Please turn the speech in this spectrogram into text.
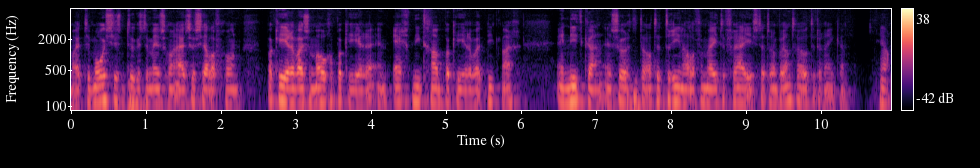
maar het mooiste is natuurlijk als de mensen gewoon uit zichzelf gewoon parkeren waar ze mogen parkeren. En echt niet gaan parkeren waar het niet mag en niet kan. En zorg dat er altijd 3,5 meter vrij is, dat er een brandweerauto doorheen kan. Ja.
